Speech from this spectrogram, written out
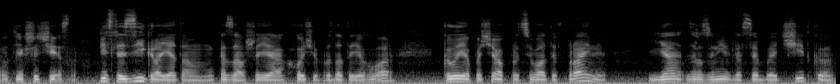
от якщо чесно, після Зікра я там казав, що я хочу продати Jaguar. Коли я почав працювати в праймі, я зрозумів для себе чітко,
